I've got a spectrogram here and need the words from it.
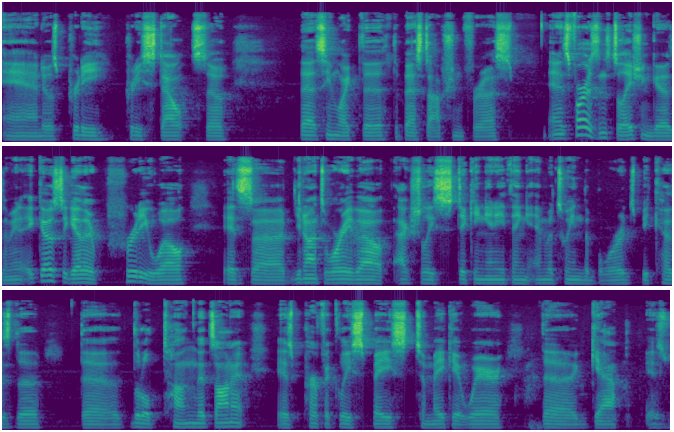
and it was pretty pretty stout, so that seemed like the, the best option for us. And as far as installation goes, I mean, it goes together pretty well. It's uh, you don't have to worry about actually sticking anything in between the boards because the the little tongue that's on it is perfectly spaced to make it where the gap is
